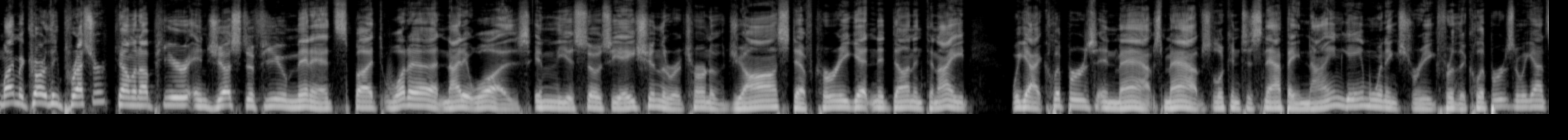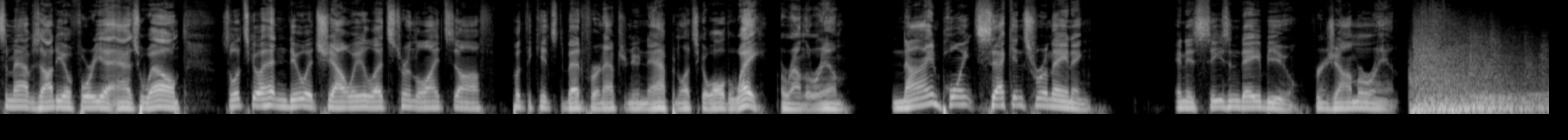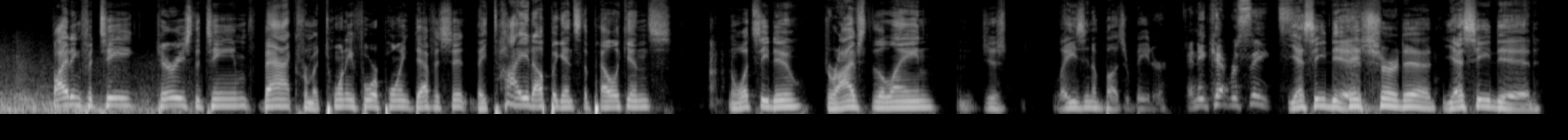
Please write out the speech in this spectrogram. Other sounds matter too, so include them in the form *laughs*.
Mike McCarthy pressure coming up here in just a few minutes, but what a night it was in the association. The return of Ja, Steph Curry getting it done, and tonight we got Clippers and Mavs. Mavs looking to snap a nine-game winning streak for the Clippers, and we got some Mavs audio for you as well. So let's go ahead and do it, shall we? Let's turn the lights off, put the kids to bed for an afternoon nap, and let's go all the way around the rim. Nine point seconds remaining in his season debut for Ja Morant. Fighting fatigue carries the team back from a 24 point deficit. They tie it up against the Pelicans. And what's he do? Drives to the lane and just lays in a buzzer beater. And he kept receipts. Yes, he did. He sure did. Yes, he did.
